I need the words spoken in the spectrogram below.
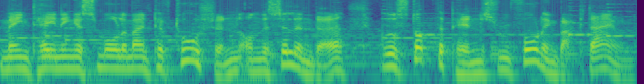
Maintaining a small amount of torsion on the cylinder will stop the pins from falling back down.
